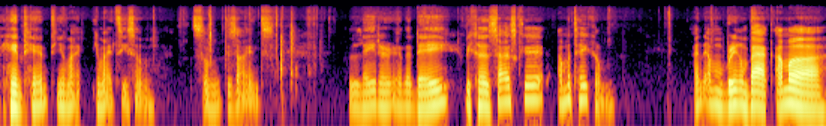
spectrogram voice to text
Hint, hint. You might you might see some some designs later in the day because Sasuke, I'm gonna take them and I'm gonna bring them back. I'm a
